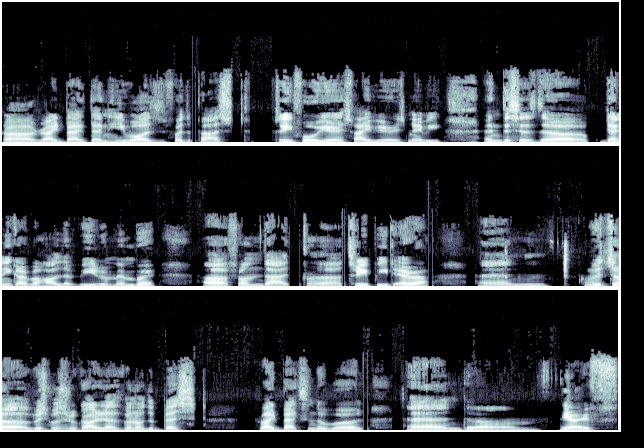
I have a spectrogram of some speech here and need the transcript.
uh, right back than he was for the past three, four years, five years, maybe. And this is the Dani Carvajal that we remember uh, from that uh, three-peat era, and which uh, which was regarded as one of the best right backs in the world. And um, yeah, if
